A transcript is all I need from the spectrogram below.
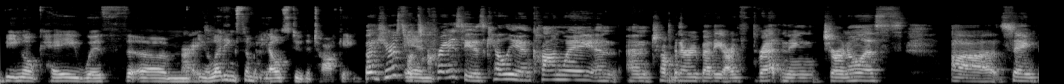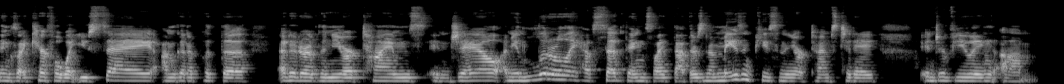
being okay with um, right. you know, letting somebody else do the talking. But here's what's and, crazy is Kellyanne Conway and, and Trump and everybody are threatening journalists, uh, saying things like, careful what you say. I'm going to put the editor of the New York Times in jail. I mean, literally have said things like that. There's an amazing piece in the New York Times today interviewing um,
